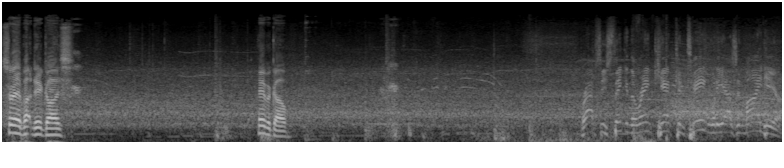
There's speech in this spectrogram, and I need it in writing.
Sorry about that, guys. Here we go. Perhaps he's thinking the ring can't contain what he has in mind here.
